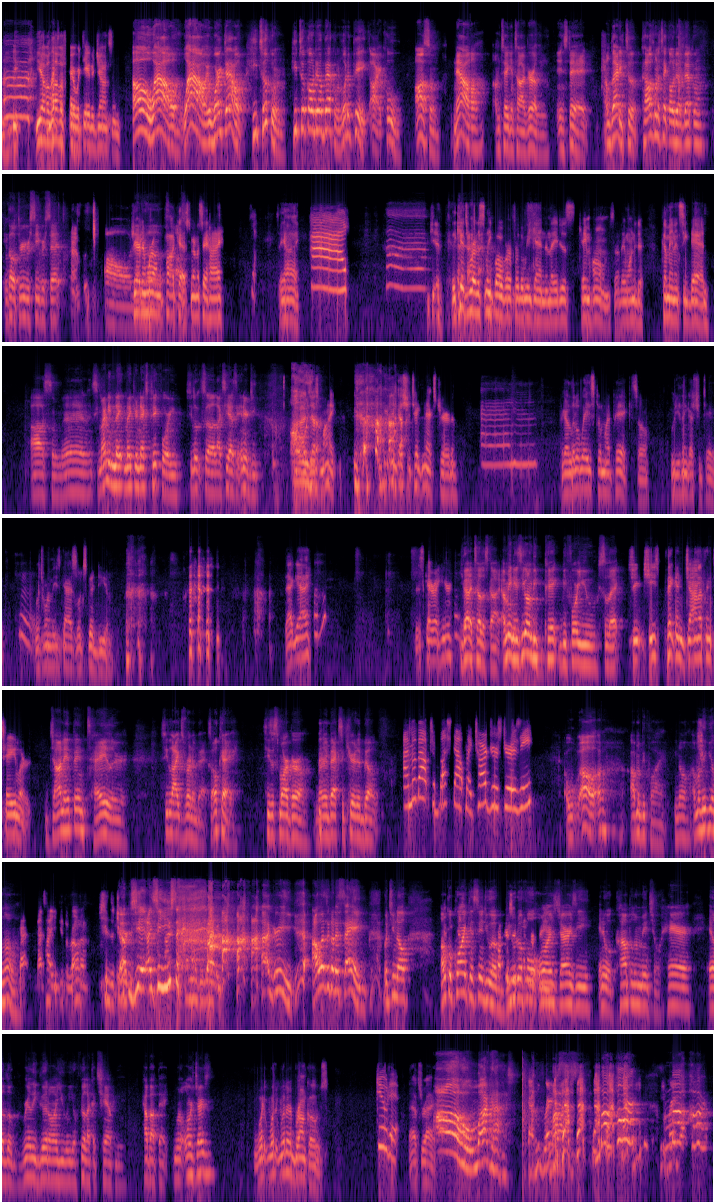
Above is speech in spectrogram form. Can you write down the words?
Uh, you, you, have a love affair with David Johnson. Oh wow, wow! It worked out. He took him. He took Odell Beckham. What a pick! All right, cool, awesome. Now I'm taking Todd Gurley instead. I'm glad he took. I was going to take Odell Beckham and go three receiver set. Oh, Jared, we're on the podcast. Awesome. You want to say hi? Yeah. Say hi. Hi. Hi. The kids were at a sleepover for the weekend and they just came home, so they wanted to come in and see Dad. Awesome, man. She might need to make your next pick for you. She looks uh, like she has the energy. Oh, uh, is that Mike? what do you think I should take next, Sheridan? Um. I got a little ways till my pick, so who do you think I should take? Hmm. Which one of these guys looks good to you? that guy? Uh-huh. This guy right here? You got to tell this guy. I mean, is he going to be picked before you select? She she's picking Jonathan Taylor. Jonathan Taylor. She likes running backs. Okay. She's a smart girl. Running back secure the belt. I'm about to bust out my Chargers jersey. Oh, oh I'm gonna be quiet. You know, I'm gonna leave you alone. That, that's how you get the Rona. She's a yep. See, I see. You said. I agree. I wasn't gonna say, but you know, Uncle Corey can send you a beautiful orange jersey, and it will complement your hair. It'll look really good on you, and you'll feel like a champion. How about that? You want an orange jersey? What what what are Broncos? Dude it. That's right. Oh my gosh. Yeah, he my, my heart my heart.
